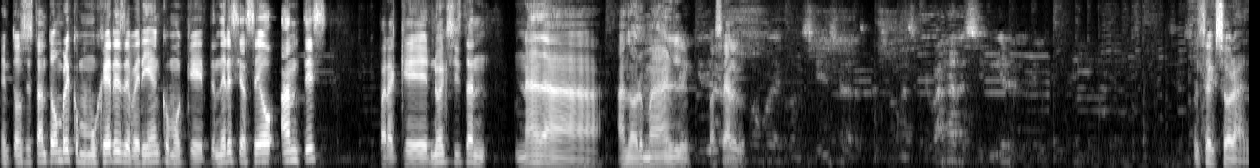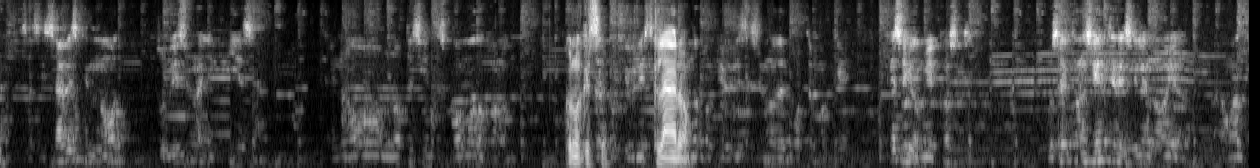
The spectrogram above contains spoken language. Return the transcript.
Entonces, tanto hombres como mujeres deberían como que tener ese aseo antes para que no existan nada anormal, pase algo. El sexo oral. O sea, si sabes que no no, no te sientes cómodo con lo, Con lo que estás, se- porque viniste claro. porque viniste haciendo deporte, porque qué sé yo, mil cosas. Pues ser consciente y decirle no, y aguanta,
